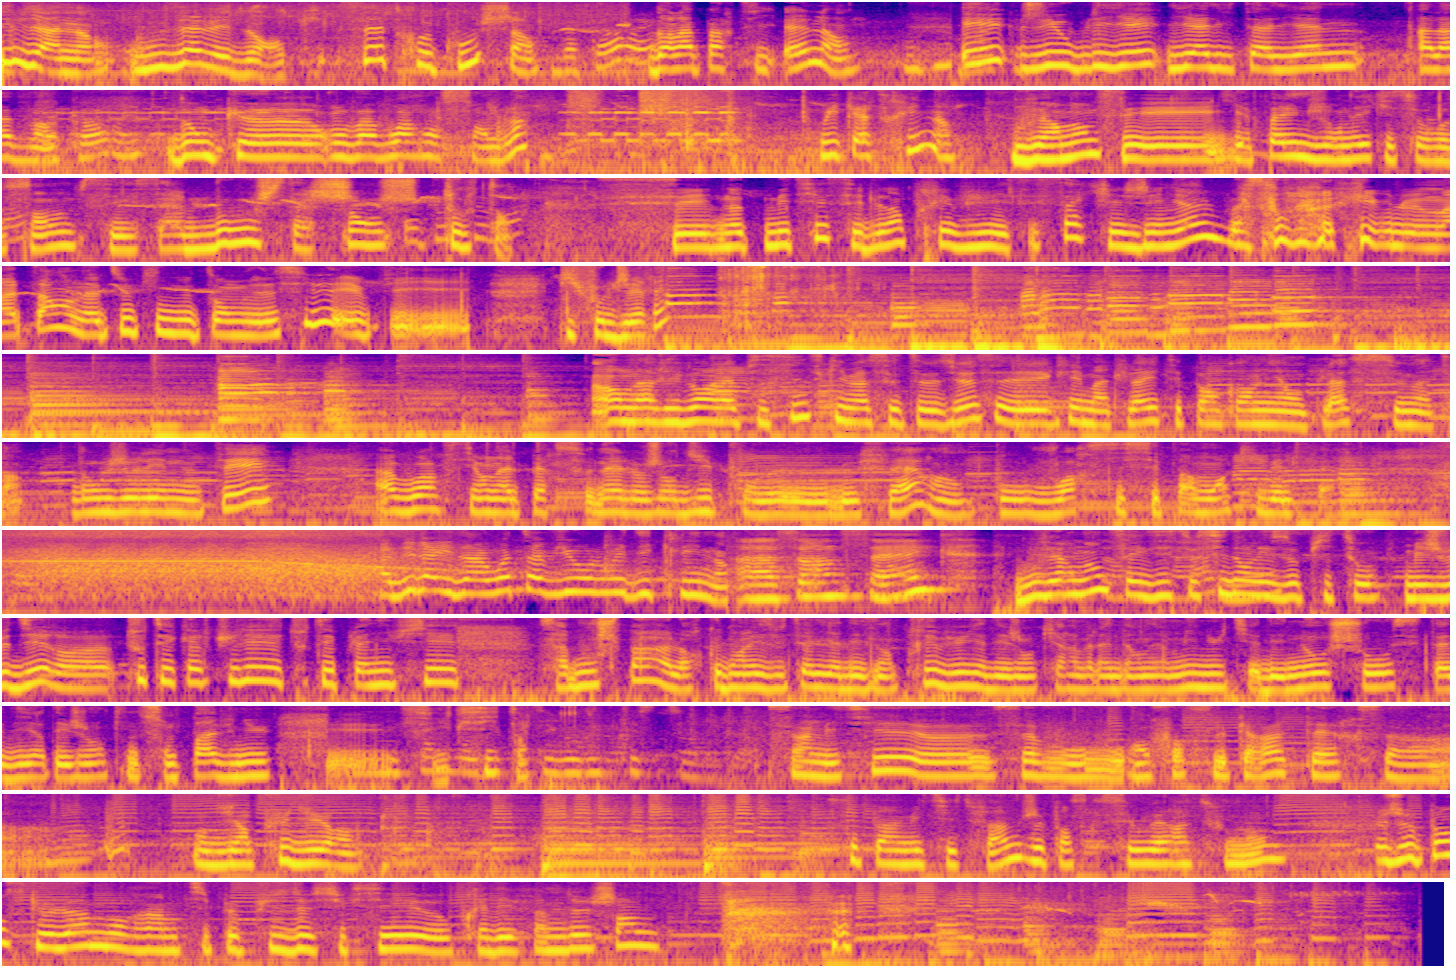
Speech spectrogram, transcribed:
Sylviane, vous avez donc cette recouche dans la partie L et j'ai oublié lié à l'italienne à la 20. Donc euh, on va voir ensemble. Oui Catherine Gouvernante, il n'y a pas une journée qui se ressemble, ça bouge, ça change tout le temps. Notre métier, c'est de l'imprévu et c'est ça qui est génial parce qu'on arrive le matin, on a tout qui nous tombe dessus et puis il faut le gérer. En arrivant à la piscine, ce qui m'a sauté aux yeux, c'est que les matelas n'étaient pas encore mis en place ce matin. Donc je l'ai noté, à voir si on a le personnel aujourd'hui pour le, faire, pour voir si c'est pas moi qui vais le faire. Adelaida, what have you already cleaned À 105. Gouvernante, ça existe aussi dans les hôpitaux. Mais je veux dire, euh, tout est calculé, tout est planifié. Ça bouge pas, alors que dans les hôtels, il y a des imprévus, il y a des gens qui arrivent à la dernière minute, il y a des no-shows, c'est-à-dire des gens qui ne sont pas venus. C'est excitant. C'est un métier, euh, ça vous renforce le caractère, ça... On devient plus dur. C'est pas un métier de femme, je pense que c'est ouvert à tout le monde. Je pense que l'homme aura un petit peu plus de succès auprès des femmes de chambre.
